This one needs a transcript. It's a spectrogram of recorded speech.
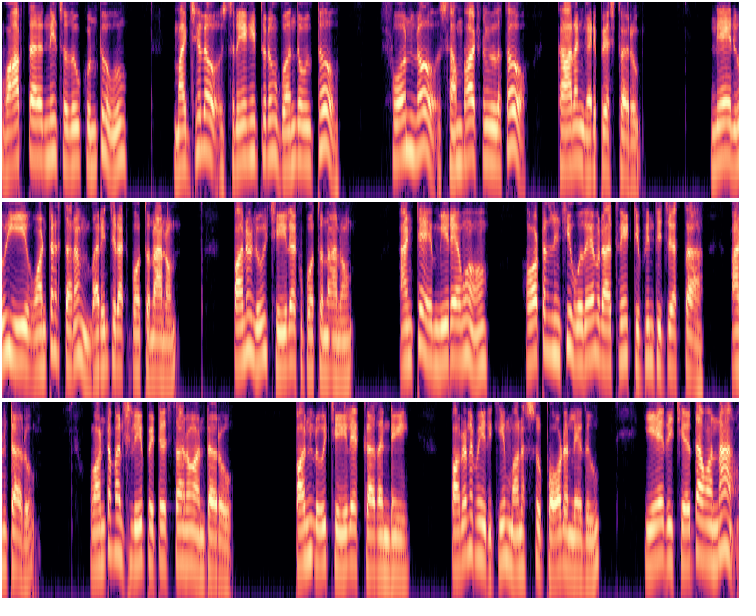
వార్తలన్నీ చదువుకుంటూ మధ్యలో స్నేహితులు బంధువులతో ఫోన్లో సంభాషణలతో కాలం గడిపేస్తారు. నేను ఈ ఒంటరితనం భరించలేకపోతున్నాను. పనులు చేయలేకపోతున్నాను. అంటే మీరేమో హోటల్ నుంచి ఉదయం రాత్రి టిఫిన్ తెచ్చేస్తా అంటారు. వంట మనిషిని పెట్టేస్తాను అంటారు. పనులు చేయలేక కాదండి. పనుల మీదకి మనస్సు పోవడం లేదు. ఏది చేద్దామన్నా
